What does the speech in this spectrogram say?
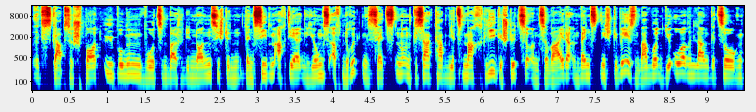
Es gab so Sportübungen, wo zum Beispiel die Nonnen sich den, den sieben, achtjährigen Jungs auf den Rücken setzten und gesagt haben, jetzt mach Liegestütze und so weiter weiter. Und wenn es nicht gewesen war, wurden die Ohren lang gezogen,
